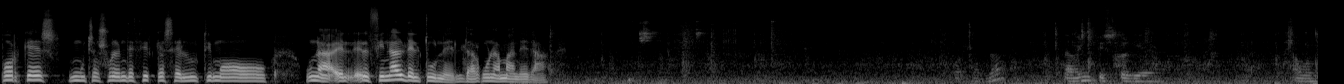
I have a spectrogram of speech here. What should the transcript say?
porque es, muchos suelen decir que es el último, una- el, el final del túnel, de alguna manera. También pistolero. Ah, bueno,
